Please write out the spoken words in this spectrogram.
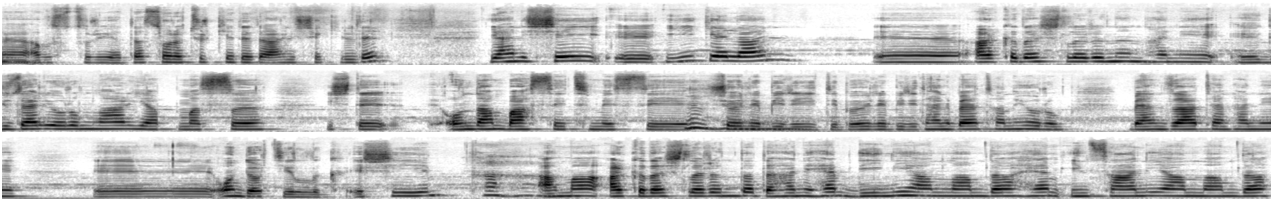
ee, Avusturya'da. Sonra Türkiye'de de aynı şekilde. Yani şey e, iyi gelen e, arkadaşlarının hani e, güzel yorumlar yapması, işte ondan bahsetmesi, şöyle biriydi, böyle biriydi. Hani ben tanıyorum. Ben zaten hani e, 14 yıllık eşiyim. Ama arkadaşlarında da hani hem dini anlamda hem insani anlamda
